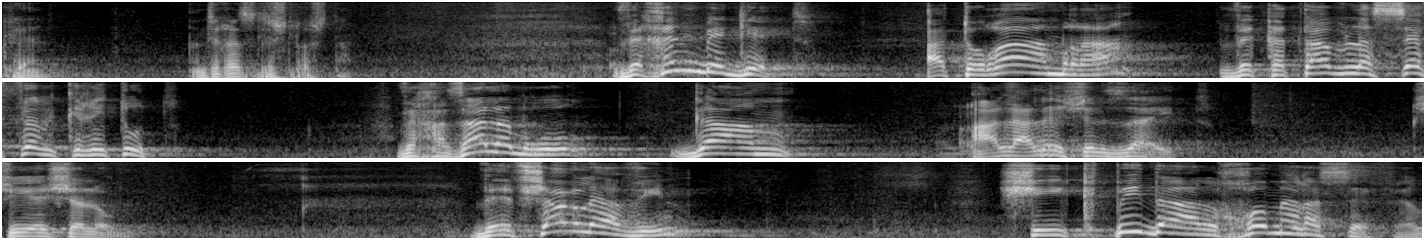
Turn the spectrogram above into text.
כן, נתייחס לשלושתם. וכן בגט, התורה אמרה, וכתב לה ספר כריתות. וחז"ל אמרו, גם על עלה של זית, כשיהיה שלום. ואפשר להבין שהקפידה על חומר הספר,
